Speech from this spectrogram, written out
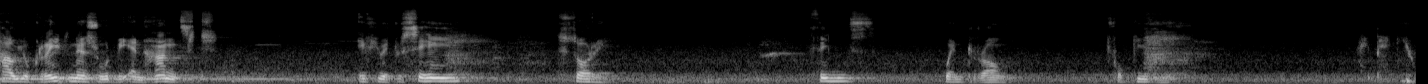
how your greatness would be enhanced if you were to say, sorry, things went wrong. Forgive me. I beg you.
